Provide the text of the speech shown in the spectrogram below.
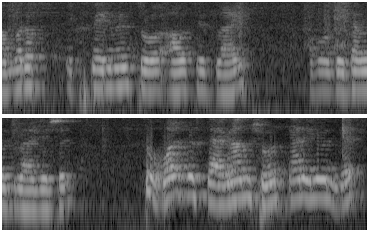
number of experiments throughout his life about data visualization. So what this diagram shows, can anyone guess?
